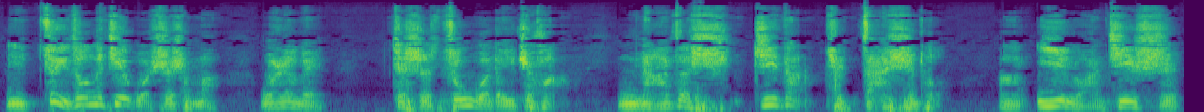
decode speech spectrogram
你最终的结果是什么？我认为这是中国的一句话。拿着石鸡蛋去砸石头，啊，以卵击石，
